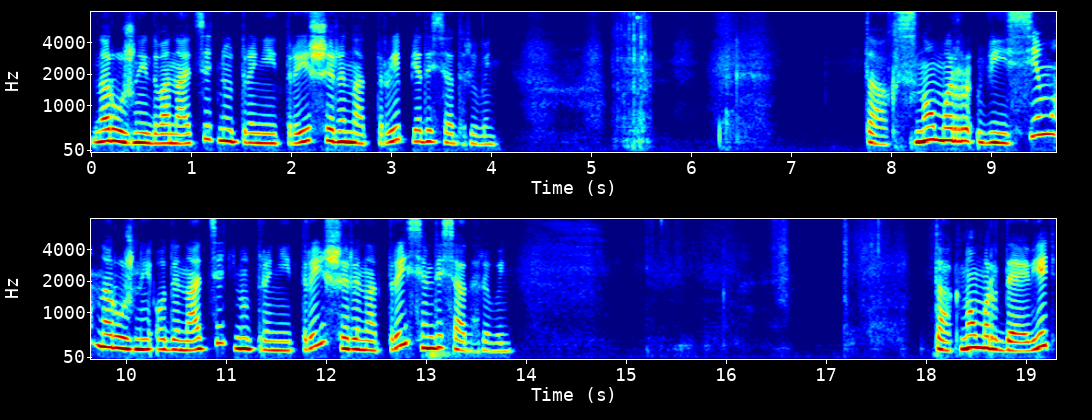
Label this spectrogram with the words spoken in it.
Наружний 12, внутрішній 3, ширина 3, 50 гривень. Так, номер 8, наружний 11, внутрішній 3, ширина 3, 70 гривень. Так, номер 9,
